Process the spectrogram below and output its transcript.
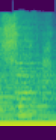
azul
